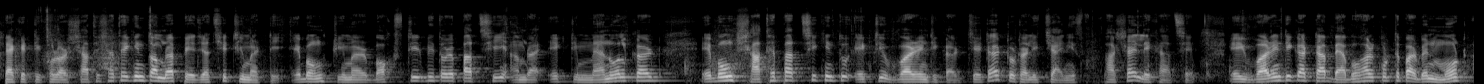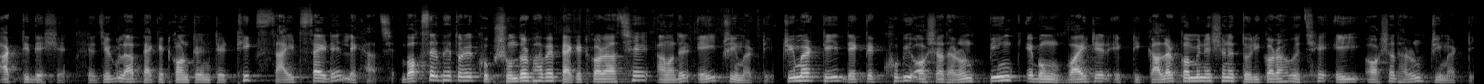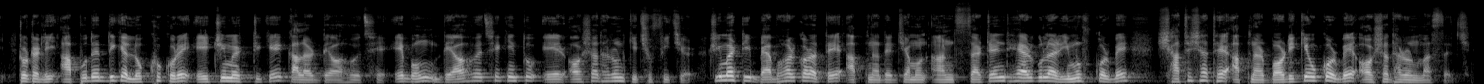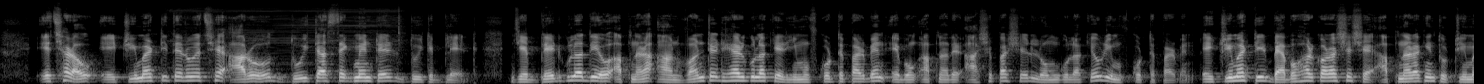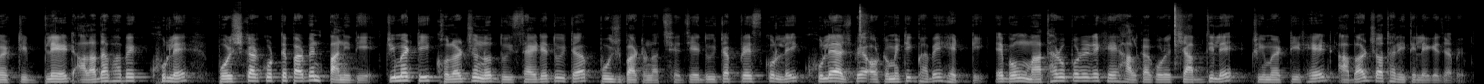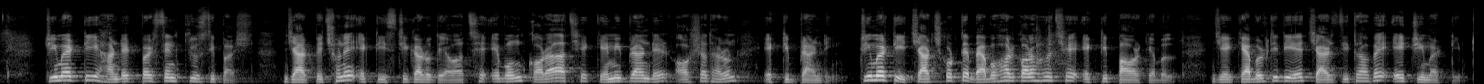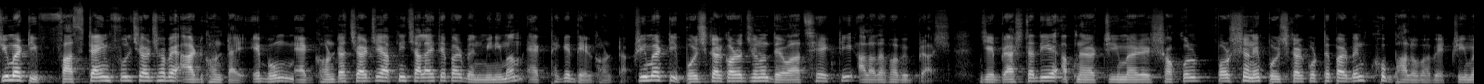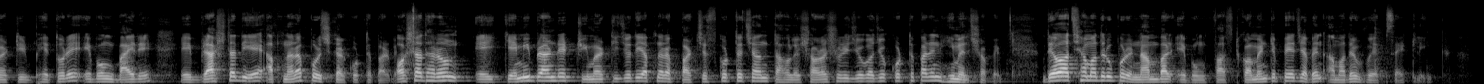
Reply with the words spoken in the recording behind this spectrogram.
প্যাকেটটি খোলার সাথে সাথে কিন্তু আমরা পেয়ে যাচ্ছি ট্রিমারটি এবং ট্রিমার বক্সটির ভিতরে পাচ্ছি আমরা একটি ম্যানুয়াল কার্ড এবং সাথে পাচ্ছি কিন্তু একটি ওয়ারেন্টি কার্ড যেটা টোটালি চাইনিজ ভাষায় লেখা আছে। এই ওয়ারেন্টি কার্ডটা ব্যবহার করতে পারবেন মোট আটটি দেশে, যেগুলা প্যাকেট কন্টেন্টের ঠিক সাইড সাইডে লেখা আছে। বক্সের ভেতরে খুব সুন্দরভাবে প্যাকেট করা আছে আমাদের এই ট্রিমারটি। ট্রিমারটি দেখতে খুবই অসাধারণ, পিঙ্ক এবং হোয়াইটের একটি কালার কম্বিনেশনে তৈরি করা হয়েছে এই অসাধারণ ট্রিমারটি। টোটালি আপুদের দিকে লক্ষ্য করে এই ট্রিমারটিকে কালার দেওয়া হয়েছে এবং দেওয়া হয়েছে কিন্তু এর অসাধারণ কিছু ফিচার ট্রিমারটি ব্যবহার করাতে আপনাদের যেমন আনসার্টেন্ড হেয়ারগুলো রিমুভ করবে, সাথে সাথে আপনার বডিকেও করবে অসাধারণ ম্যাসেজ এছাড়াও এই ট্রিমারটিতে রয়েছে আরও দুইটা সেগমেন্টের দুইটি ব্লেড যে ব্লেডগুলো দিয়েও আপনারা আনওয়ান্টেড হেয়ারগুলোকে রিমুভ করতে পারবেন এবং আপনাদের আশেপাশের লোমগুলোকেও রিমুভ করতে পারবেন। এই ট্রিমারটির ব্যবহার করা শেষে আপনারা কিন্তু ট্রিমারটির ব্লেড আলাদাভাবে খুলে পরিষ্কার করতে পারবেন পানি দিয়ে। ট্রিমারটি খোলার জন্য দুই সাইডে দুইটা পুশ বাটন আছে, যে দুইটা প্রেস করলেই খুলে আসবে অটোমেটিকভাবে হেডটি এবং মাথার উপরে রেখে হালকা করে চাপ দিলে ট্রিমারটির হেড আবার যথারীতি লেগে যাবে। ট্রিমারটি হান্ড্রেড পারসেন্ট কিউসি পাস, যার পেছনে একটি স্টিকারও দেওয়া আছে এবং করা আছে কেমি ব্র্যান্ডের অসাধারণ একটি ব্র্যান্ডিং। ট্রিমারটি চার্জ করতে ব্যবহার করা হয়েছে একটি পাওয়ার কেবল। যে কেবলটি দিয়ে চার্জ দিতে হবে এই ট্রিমারটি ট্রিমারটি ফার্স্ট টাইম ফুল চার্জ হবে আট ঘন্টায় এবং এক ঘণ্টা চার্জে আপনি চালাইতে পারবেন মিনিমাম এক থেকে দেড় ঘণ্টা। ট্রিমারটি পরিষ্কার করার জন্য দেওয়া আছে একটি আলাদাভাবে ব্রাশ। যে ব্রাশটা দিয়ে আপনারা ট্রিমারের সকল পোর্শনে পরিষ্কার করতে পারবেন খুব ভালোভাবে ট্রিমারটির ভেতরে এবং বাইরে এই ব্রাশটা দিয়ে আপনারা পরিষ্কার করতে পারবেন। অসাধারণ এই কেমি ব্র্যান্ডের ট্রিমারটি যদি আপনারা পারচেস করতে চান তাহলে সরাসরি যোগাযোগ করতে পারেন হিমেল শপে। দেওয়া আছে আমাদের উপরে নাম্বার এবং ফার্স্ট কমেন্টে পেয়ে যাবেন আমাদের ওয়েবসাইট লিঙ্ক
